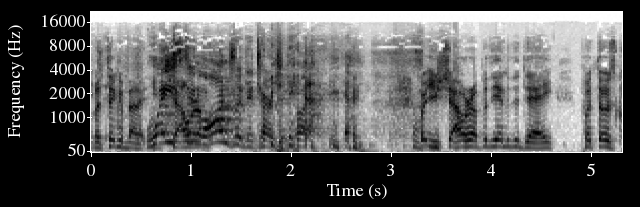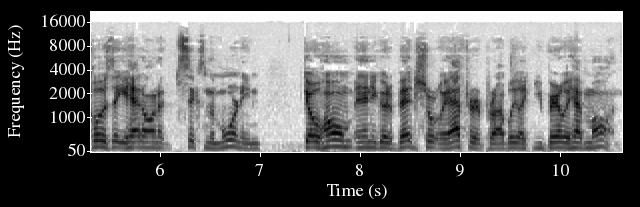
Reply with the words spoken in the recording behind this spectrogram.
but think about it. Wasting up- laundry detergent, but but you shower up at the end of the day, put those clothes that you had on at six in the morning, go home, and then you go to bed shortly after it. Probably like you barely have them on.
